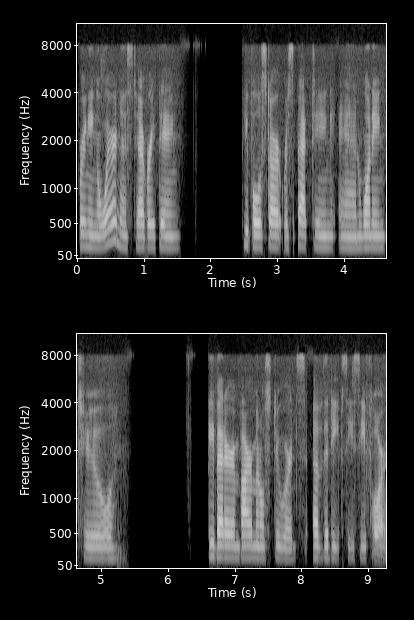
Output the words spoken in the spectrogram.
bringing awareness to everything, people will start respecting and wanting to be better environmental stewards of the deep sea seafloor.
